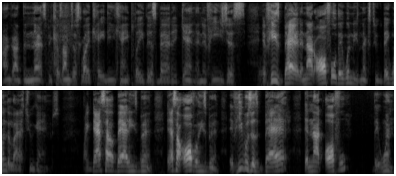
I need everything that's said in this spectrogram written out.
I got the Nets because I'm just like KD can't play this bad again. And if he's just if he's bad and not awful, they win these next two. They win the last two games. Like that's how bad he's been. That's how awful he's been. If he was just bad and not awful, they win.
